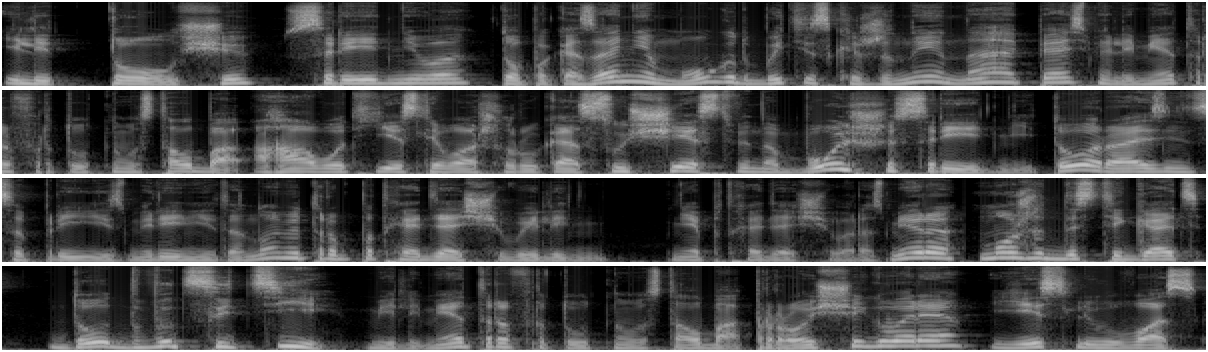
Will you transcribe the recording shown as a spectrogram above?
или толще среднего, то показания могут быть искажены на 5 мм ртутного столба. А вот если ваша рука существенно больше средней, то разница при измерении тонометром подходящего или неподходящего размера может достигать до 20 мм ртутного столба. Проще говоря, если у вас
